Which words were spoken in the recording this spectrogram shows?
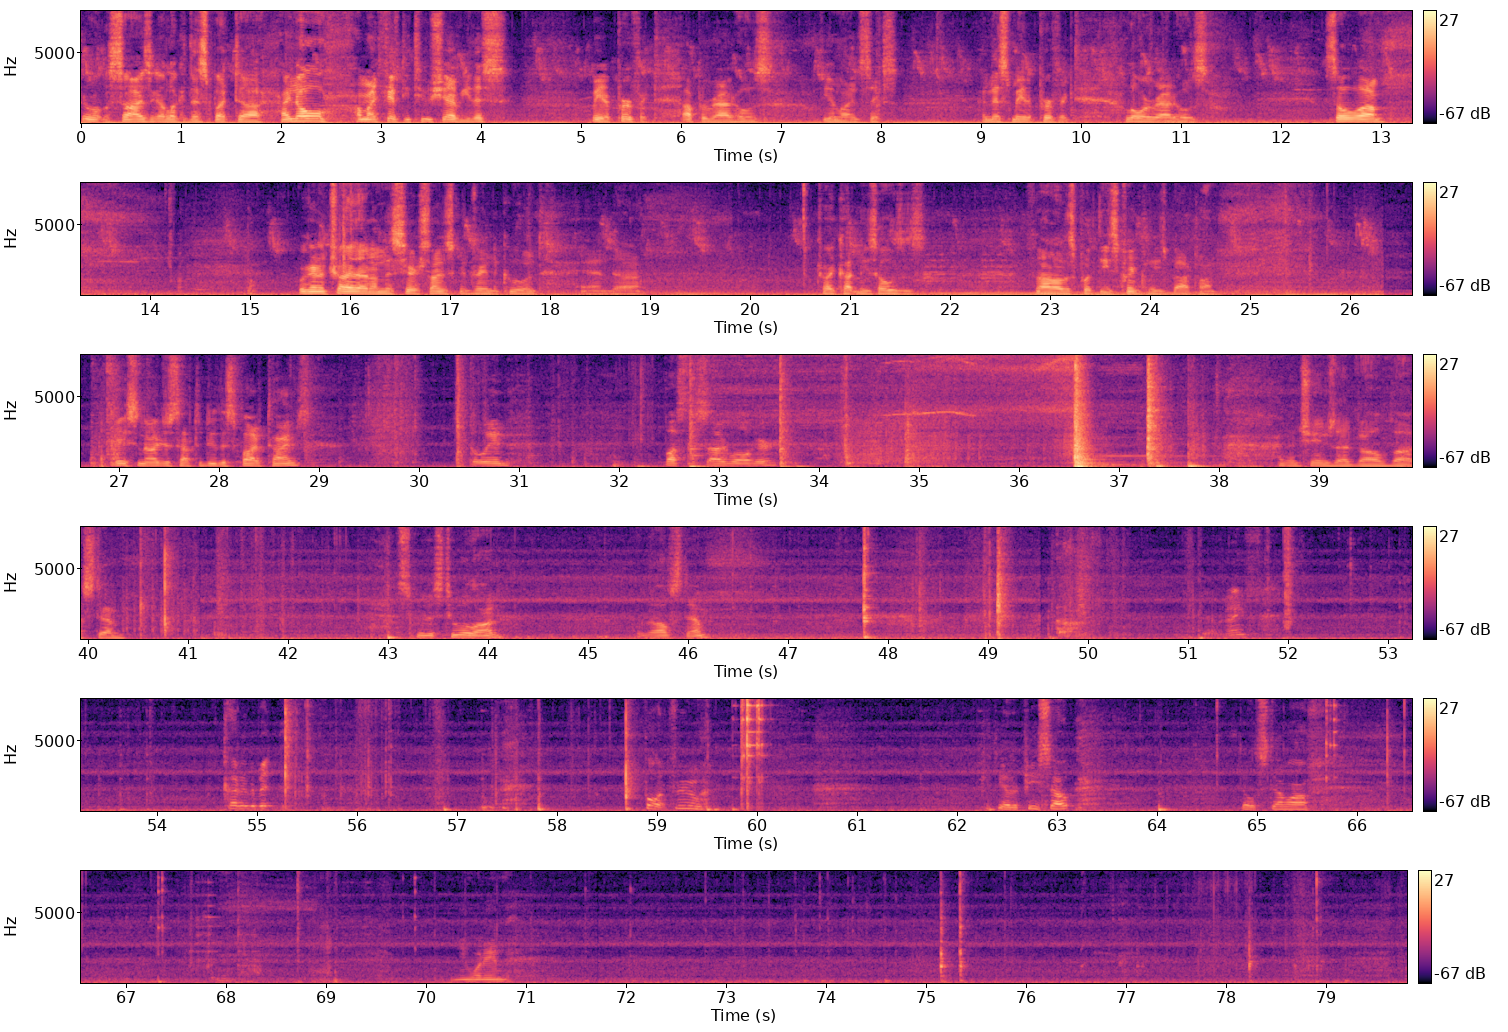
sure what the size. I gotta look at this, but uh, I know on my 52 Chevy, this made a perfect upper rad hose, the inline six, and this made a perfect lower rad hose. So um, we're gonna try that on this here. So I'm just gonna drain the coolant and uh, try cutting these hoses. If not, I'll just put these crinklies back on. Okay, so now I just have to do this five times. Go in, bust the sidewall here. And then change that valve uh, stem. Screw this tool on, the valve stem. Grab a knife, cut it a bit. Pull it through, get the other piece out, the old stem off, new one in.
